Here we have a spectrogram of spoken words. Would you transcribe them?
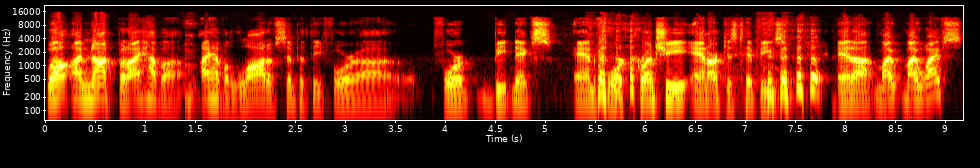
Well, I'm not, but I have a I have a lot of sympathy for uh, for beatniks and for crunchy anarchist hippies. And uh, my my wife's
